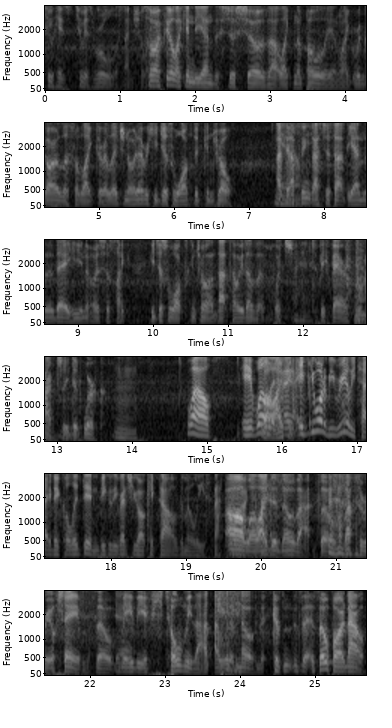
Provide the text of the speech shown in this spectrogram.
to his to his rule, essentially. So I feel like in the end, this just shows that like Napoleon, like regardless of like the religion or whatever, he just wanted control. I, th- I think that's just at the end of the day, you know, it's just like he just wants control, and that's how he does it. Which, Okay. to be fair, actually did work. Mm. Well, it, well, Well, I I- think if you want to be really technical, it didn't because he eventually got kicked out of the Middle East. Oh well, I didn't know that, so that's a real shame. So Yeah. maybe if you told me that, I would have known. Because so far now,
